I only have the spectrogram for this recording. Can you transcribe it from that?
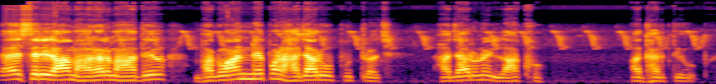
જય શ્રી રામ, હર હર મહાદેવ. ભગવાનને પણ હજારો પુત્ર છે. હજારો નહીં, લાખો આ ધરતી ઉપર.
